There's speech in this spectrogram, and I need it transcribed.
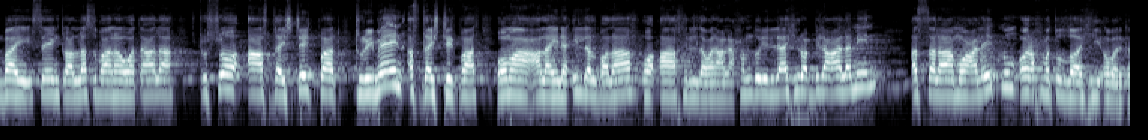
by saying to Allah subhanahu wa ta'ala to show us the straight path, to remain as the straight path. Oma alayna illal balah wa akhiril dawan alhamdulillahi rabbil alameen. Assalamu alaikum wa rahmatullahi wa barakatuh.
